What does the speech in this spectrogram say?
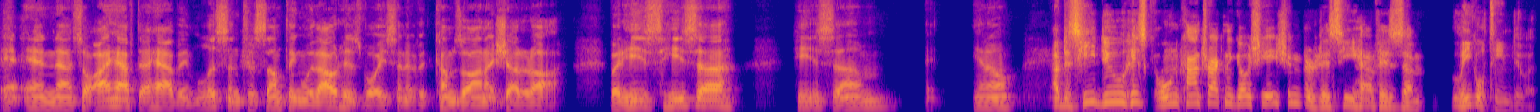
And, and uh, so I have to have him listen to something without his voice, and if it comes on, I shut it off. But he's he's uh he's um you know. Now, does he do his own contract negotiation, or does he have his um, legal team do it?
